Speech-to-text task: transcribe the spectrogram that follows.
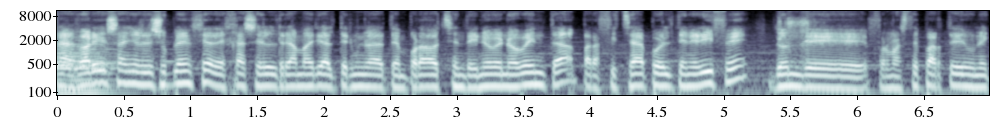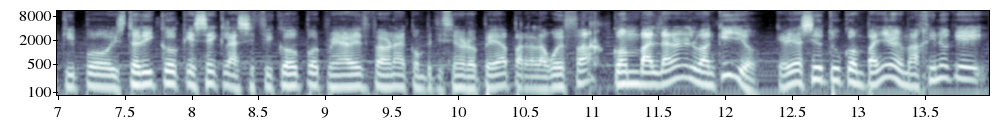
Tras varios años de suplencia, dejas el Real Madrid al término de la temporada 89-90 para fichar por el Tenerife, donde formaste parte de un equipo histórico que se clasificó por primera vez para una competición europea para la UEFA, con Valdano en el banquillo, que había sido tu compañero. Imagino que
